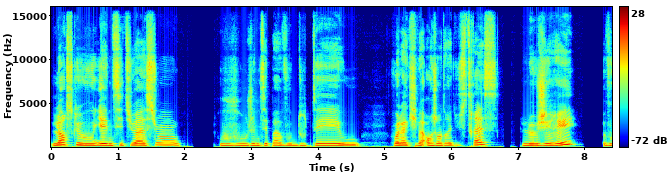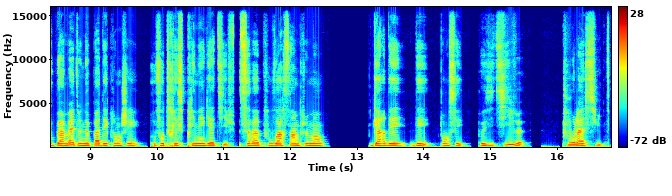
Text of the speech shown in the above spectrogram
lorsque vous, il y a une situation où vous, je ne sais pas, vous doutez ou voilà, qui va engendrer du stress, le gérer vous permet de ne pas déclencher votre esprit négatif. Ça va pouvoir simplement garder des pensées positives pour la suite.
